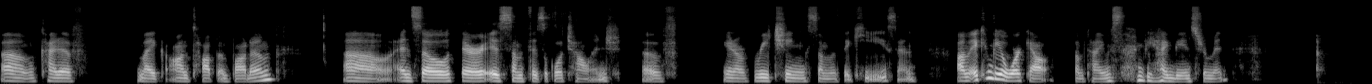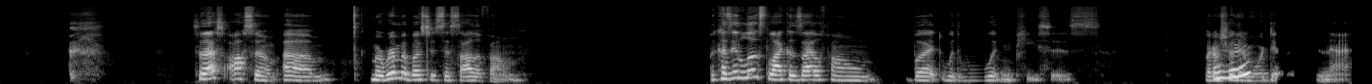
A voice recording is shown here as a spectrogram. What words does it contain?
um, kind of like on top and bottom. Uh, and so there is some physical challenge of, you know, reaching some of the keys, and um, it can be a workout sometimes behind the instrument. So that's awesome. Um, marimba versus the xylophone, because it looks like a xylophone but with wooden pieces but I'm mm-hmm. sure there are more different than that.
